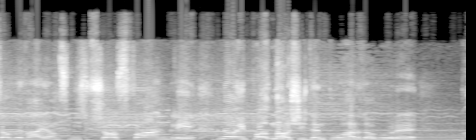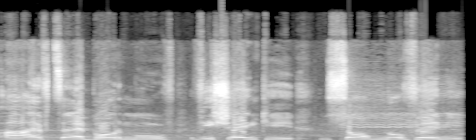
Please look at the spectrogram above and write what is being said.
zdobywając Mistrzostwo Anglii, no i podnosi ten puchar do góry. AFC Bournemouth, Wisienki są nowymi,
